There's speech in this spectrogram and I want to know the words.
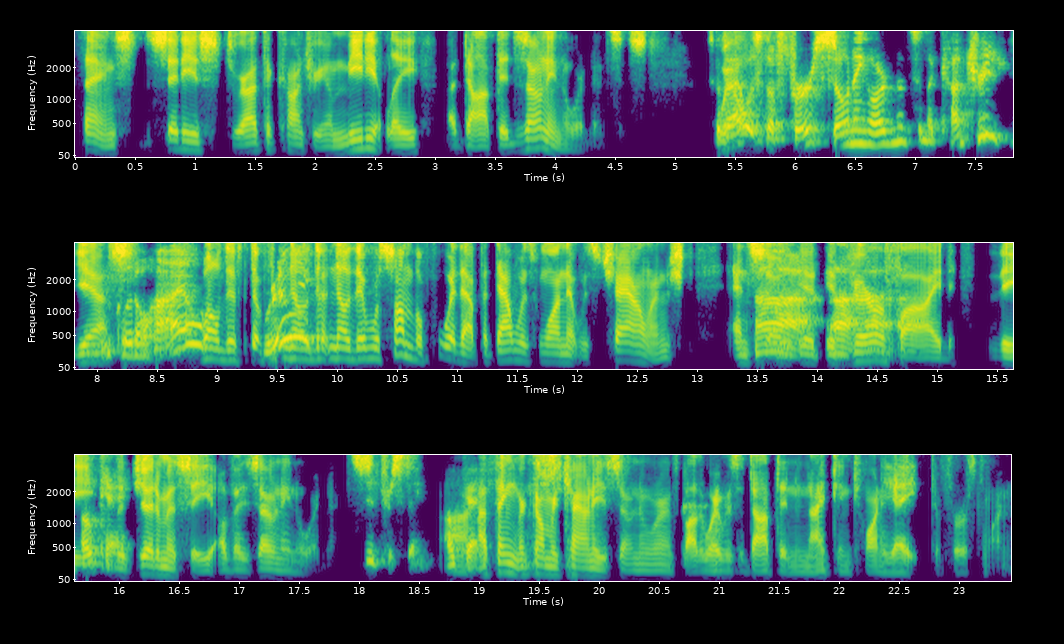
things, cities throughout the country immediately adopted zoning ordinances. So well, that was the first zoning ordinance in the country? Yes. Euclid, Ohio? Well, the, the, really? no, the, no, there was some before that, but that was one that was challenged. And so ah, it, it ah, verified the okay. legitimacy of a zoning ordinance. Interesting. Uh, okay. Uh, I think Montgomery County's zoning ordinance, by the way, was adopted in 1928, the first one.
